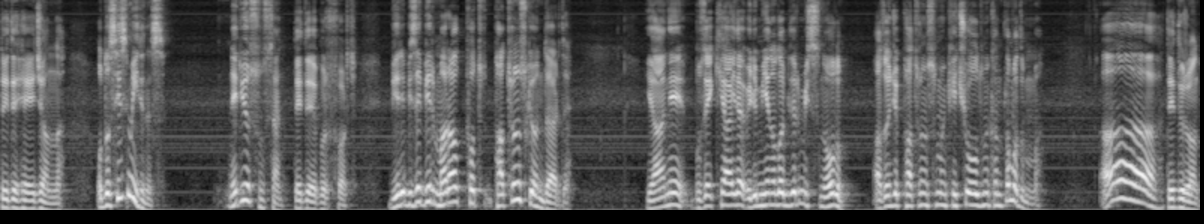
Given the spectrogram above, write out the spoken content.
dedi heyecanla. O da siz miydiniz? ne diyorsun sen? dedi Aberford. Biri bize bir maral pot- patronus gönderdi. Yani bu zekayla ölüm yiyen olabilirmişsin oğlum. Az önce patronusumun keçi olduğunu kanıtlamadın mı? Aa dedi Ron.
